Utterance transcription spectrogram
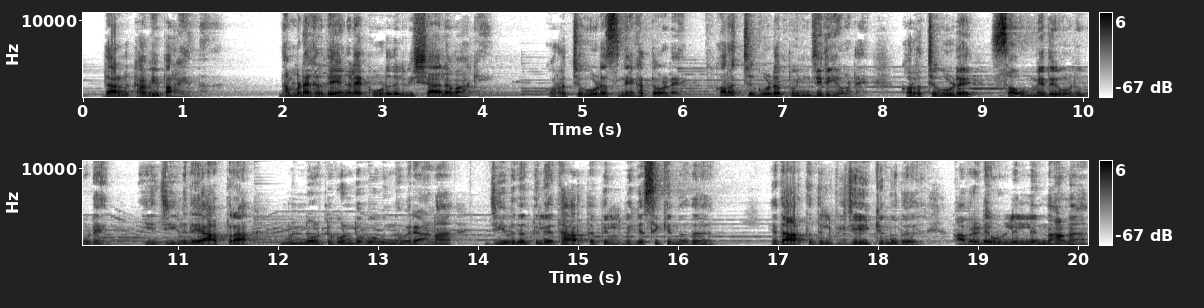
ഇതാണ് കവി പറയുന്നത്. നമ്മുടെ ഹൃദയങ്ങളെ കൂടുതൽ വിശാലമാക്കി. കുറച്ചുകൂടെ സ്നേഹത്തോടെ കുറച്ചുകൂടെ പുഞ്ചിരിയോടെ കുറച്ചുകൂടെ സൗമ്യതയോടുകൂടെ ഈ ജീവിതയാത്ര മുന്നോട്ട് കൊണ്ടുപോകുന്നവരാണ് ജീവിതത്തിൽ യഥാർത്ഥത്തിൽ വികസിക്കുന്നത് യഥാർത്ഥത്തിൽ വിജയിക്കുന്നത്. അവരുടെ ഉള്ളിൽ നിന്നാണ്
